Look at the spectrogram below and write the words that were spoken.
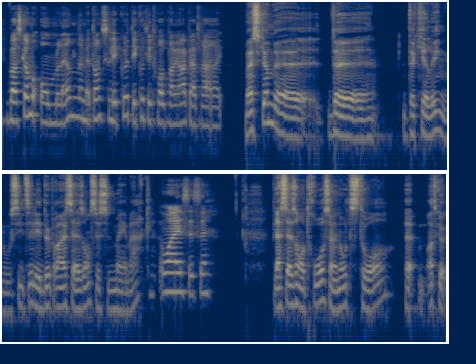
Ok. Bah, c'est comme Homeland, là. Mettons que tu l'écoutes, écoute les trois premières, puis après arrête. Ben, c'est comme euh, The, The Killing aussi, tu sais, les deux premières saisons, c'est sur le même arc. là. Ouais, c'est ça. Puis la saison 3, c'est une autre histoire. Euh, en tout cas,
